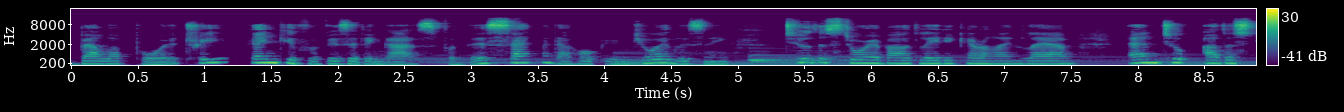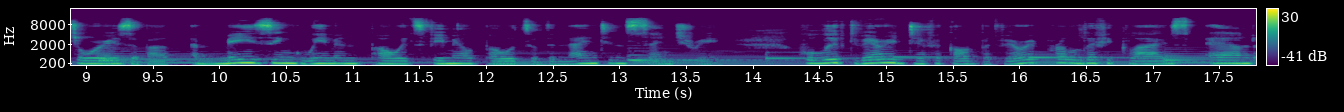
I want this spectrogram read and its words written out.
Bella Poetry. Thank you for visiting us for this segment. I hope you enjoy listening to the story about Lady Caroline Lamb and to other stories about amazing women poets, female poets of the 19th century who lived very difficult but very prolific lives and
